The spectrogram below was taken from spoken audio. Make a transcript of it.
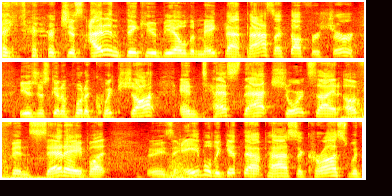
right there. Just, I didn't think he would be able to make that pass. I thought for sure he was just going to put a quick shot and test that short side of Fincere, but he's able to get that pass across with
